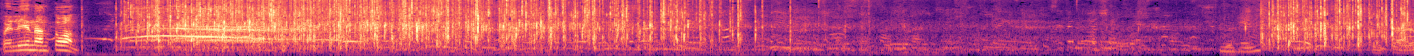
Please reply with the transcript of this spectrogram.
Пелін Антон. А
